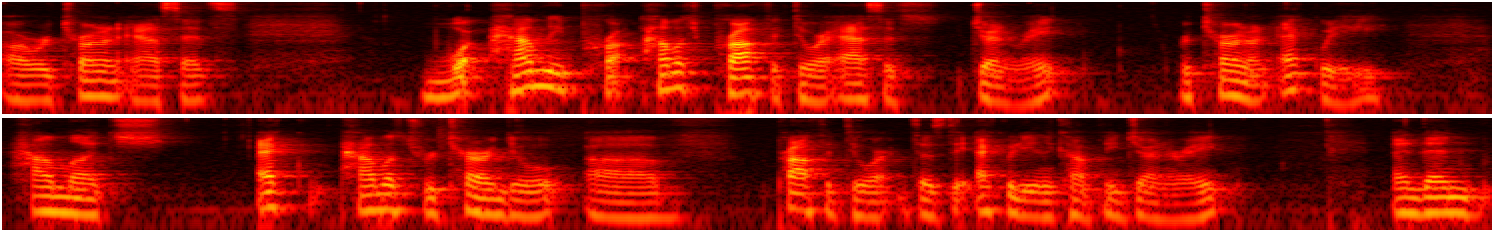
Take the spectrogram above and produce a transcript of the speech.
our return on assets. What, how many, how much profit do our assets generate? return on equity, how much how much return do, of profit do our, does the equity in the company generate, and then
